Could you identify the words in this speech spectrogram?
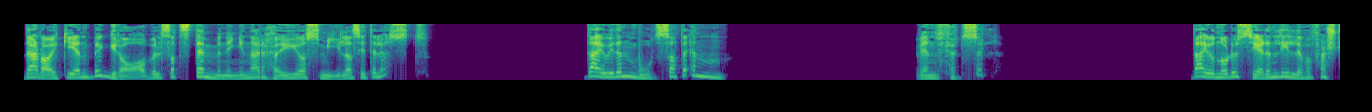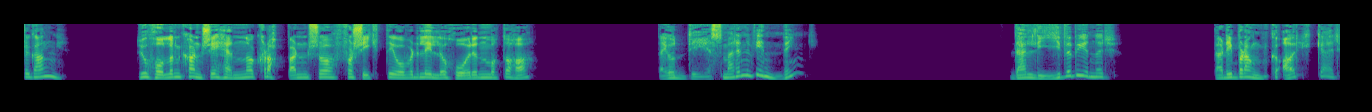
Det er da ikke i en begravelse at stemningen er høy og smila sitter løst. Det er jo i den motsatte enden. Ved en fødsel. Det er jo når du ser den lille for første gang. Du holder den kanskje i hendene og klapper den så forsiktig over det lille håret den måtte ha. Det er jo det som er en vinning. Der livet begynner, der de blanke ark er,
